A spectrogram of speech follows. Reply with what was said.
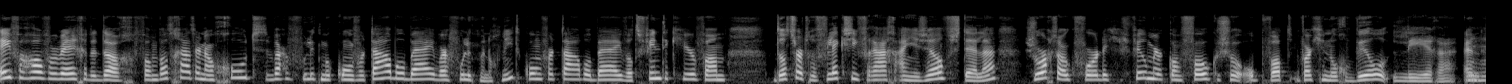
Even halverwege de dag van wat gaat er nou goed? Waar voel ik me comfortabel bij? Waar voel ik me nog niet comfortabel bij? Wat vind ik hiervan? Dat soort reflectievragen aan jezelf stellen zorgt er ook voor dat je veel meer kan focussen op wat, wat je nog wil leren. En Mhm.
